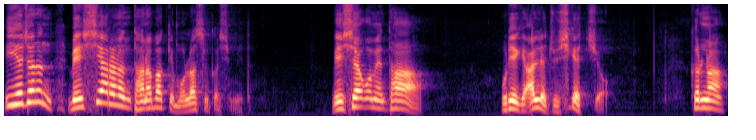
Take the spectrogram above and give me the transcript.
이 여자는 메시아라는 단어밖에 몰랐을 것입니다. 메시아가 오면 다 우리에게 알려주시겠죠. 그러나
